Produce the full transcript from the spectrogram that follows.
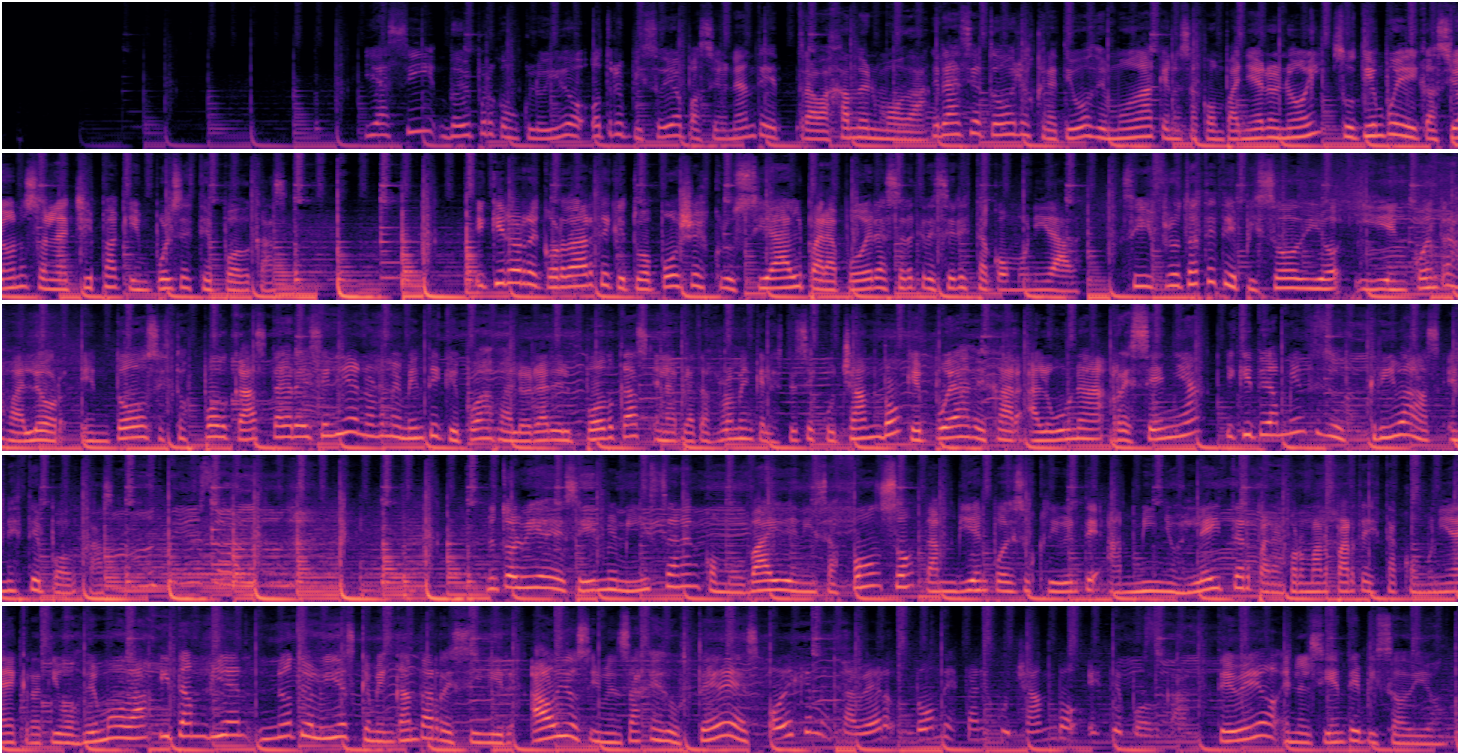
Y así doy por concluido otro episodio apasionante de Trabajando en Moda. Gracias a todos los creativos de moda que nos acompañaron hoy. Su tiempo y dedicación son la chispa que impulsa este podcast. Y quiero recordarte que tu apoyo es crucial para poder hacer crecer esta comunidad. Si disfrutaste este episodio y encuentras valor en todos estos podcasts, te agradecería enormemente que puedas valorar el podcast en la plataforma en que lo estés escuchando, que puedas dejar alguna reseña y que también te suscribas en este podcast. No te olvides de seguirme en mi Instagram como Biden Isafonso. También puedes suscribirte a mi newsletter para formar parte de esta comunidad de creativos de moda. Y también no te olvides que me encanta recibir audios y mensajes de ustedes. O déjenme saber dónde están escuchando este podcast. Te veo en el siguiente episodio.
